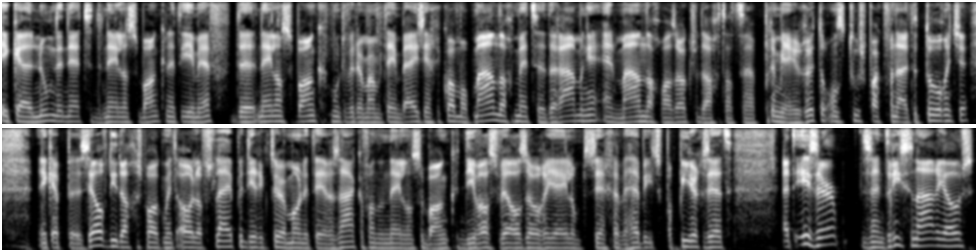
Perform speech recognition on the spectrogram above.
Ik uh, noemde net de Nederlandse Bank en het IMF. De Nederlandse Bank, moeten we er maar meteen bij zeggen, kwam op maandag met uh, de ramingen. En maandag was ook de dag dat uh, premier Rutte ons toesprak vanuit het torentje. Ik heb zelf die dag gesproken met Olaf Slijpen, directeur monetaire zaken van de Nederlandse Bank. Die was wel zo reëel om te zeggen: we hebben iets op papier gezet. Het is er. Er zijn drie scenario's.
